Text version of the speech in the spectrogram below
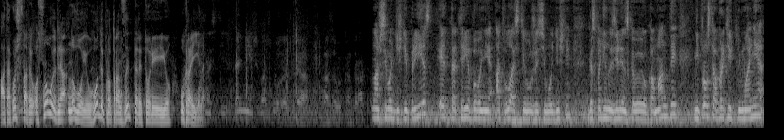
а також стати основою для нової угоди про транзит територією України. Наш сегодняшний приезд – это требование от власти уже сегодняшней, господина Зеленского и его команды, не просто обратить внимание,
